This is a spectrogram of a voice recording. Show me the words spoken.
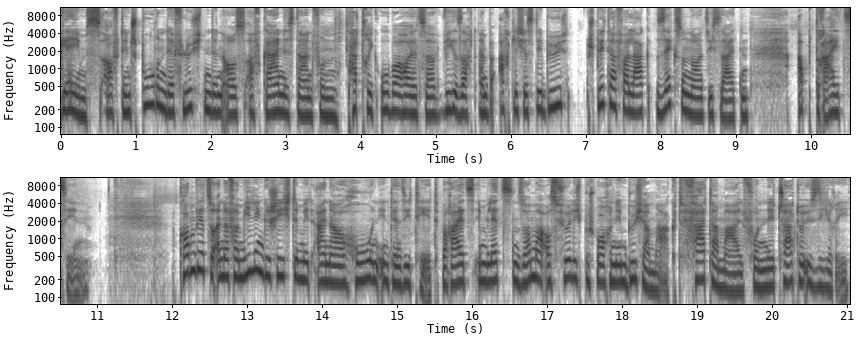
Games auf den Spuren der Flüchtenden aus Afghanistan von Patrick Oberholzer. Wie gesagt, ein beachtliches Debüt. Splitter Verlag, 96 Seiten, ab 13. Kommen wir zu einer Familiengeschichte mit einer hohen Intensität. Bereits im letzten Sommer ausführlich besprochen im Büchermarkt. Vatermal von Nechato Usiri.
